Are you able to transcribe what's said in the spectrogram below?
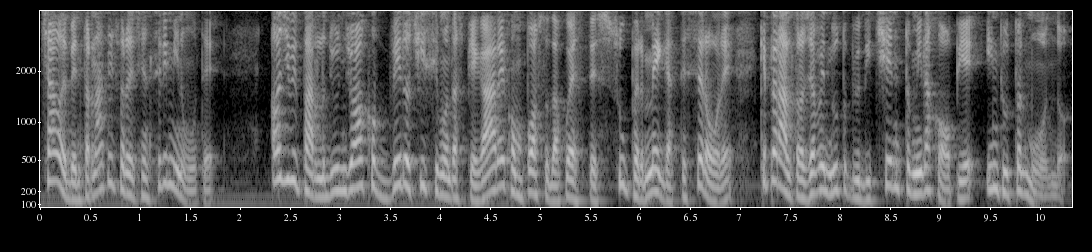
Ciao e bentornati su Recensioni Minute. Oggi vi parlo di un gioco velocissimo da spiegare composto da queste super mega tesserone che peraltro ha già venduto più di 100.000 copie in tutto il mondo.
